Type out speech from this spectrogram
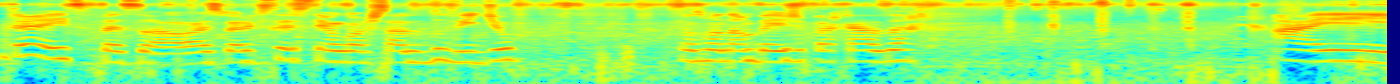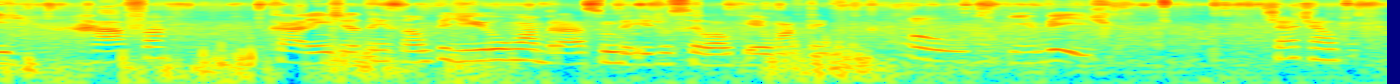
Então é isso, pessoal. Eu espero que vocês tenham gostado do vídeo. Vamos mandar um beijo pra casa. Aí, Rafa, carente de atenção, pediu um abraço, um beijo, sei lá o que, uma atenção. Ô, Rafinha, beijo. Tchau, tchau.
